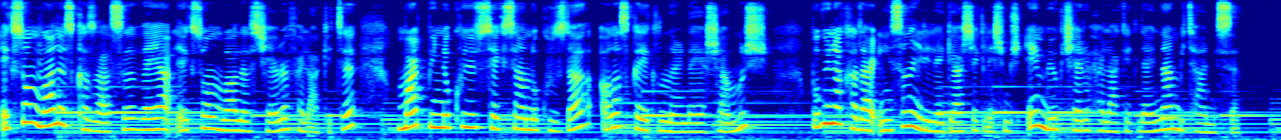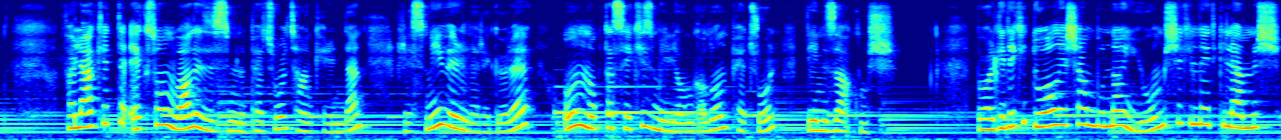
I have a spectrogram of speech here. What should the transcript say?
Exxon Valdez kazası veya Exxon Valdez çevre felaketi Mart 1989'da Alaska yakınlarında yaşanmış bugüne kadar insan eliyle gerçekleşmiş en büyük çevre felaketlerinden bir tanesi. Felakette Exxon Valdez isimli petrol tankerinden resmi verilere göre 10.8 milyon galon petrol denize akmış. Bölgedeki doğal yaşam bundan yoğun bir şekilde etkilenmiş.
